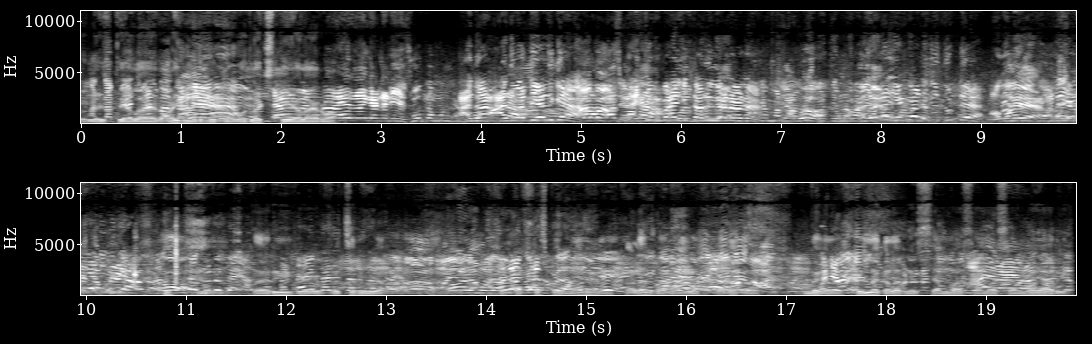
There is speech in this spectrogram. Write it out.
ஒரு லட்சத்தி ஏழாயிரம் ரூபாய்க்கு முடிஞ்சிருக்கேன் ஒரு லட்சத்தி ஏழாயிரம் ரூபாய். அது அது வந்து எதுக்கு? லட்ச ரூபாய்க்கு தருங்க பிரச்சனையா கலர் நல்ல கலர் இந்த கலர் பிள்ளை கலருங்க. செம்ம செம்ம செம்மையாக இருக்கு.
